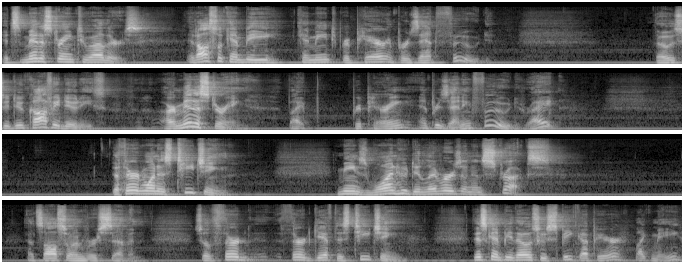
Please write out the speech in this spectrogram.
It's ministering to others. It also can be can mean to prepare and present food. Those who do coffee duties are ministering by preparing and presenting food, right? The third one is teaching. It means one who delivers and instructs. That's also in verse 7. So the third, third gift is teaching. This can be those who speak up here, like me,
